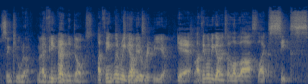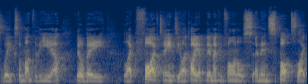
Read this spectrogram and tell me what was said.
St Kilda. Maybe think and the Dogs. I think when we It's go be a into ripper year. yeah, I think when we go into the last like six weeks or month of the year, there'll be like five teams. You're like, oh yep, they're making finals, and then spots like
